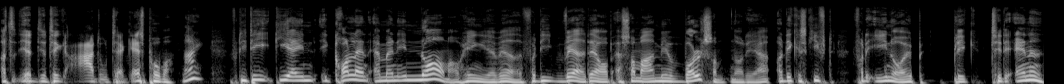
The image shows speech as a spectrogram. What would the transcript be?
Og så, jeg, jeg tænkte, ah, du tager gas på mig. Nej, fordi det, de er en, i Grønland er man enormt afhængig af vejret, fordi vejret deroppe er så meget mere voldsomt, når det er, og det kan skifte fra det ene øjeblik til det andet.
